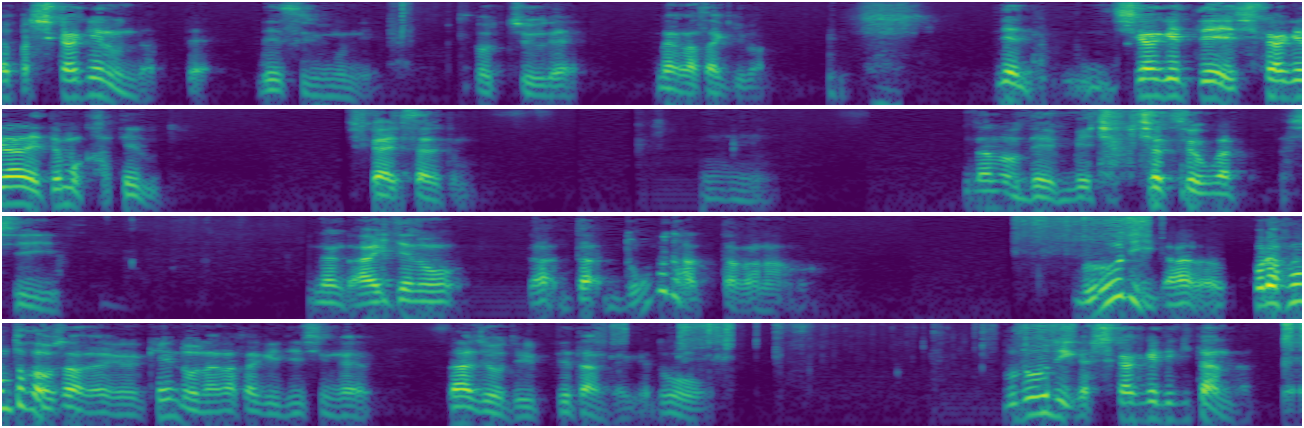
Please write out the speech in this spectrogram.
やっぱ仕掛けるんだって、レスリングに。途中で、長崎は。で、仕掛けて、仕掛けられても勝てると。仕返しされても。うん。なので、めちゃくちゃ強かったし、なんか相手の、だ、だ、どうだったかな？ブロディ、あこれ本当か嘘かだけど、剣道長崎自身がラジオで言ってたんだけど、ブロディが仕掛けてきたんだって、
